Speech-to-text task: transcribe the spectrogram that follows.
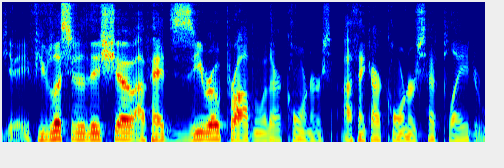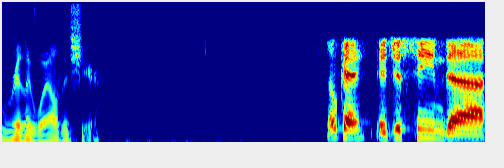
if you listen to this show, I've had zero problem with our corners. I think our corners have played really well this year. Okay, it just seemed uh,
